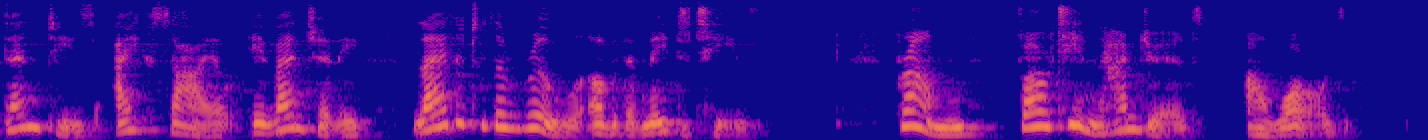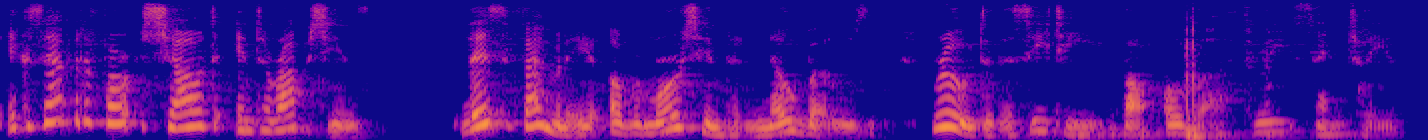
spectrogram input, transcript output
Dante's exile, eventually led to the rule of the Medicis. From 1400 onwards, except for short interruptions, this family of merchant nobles ruled the city for over three centuries.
